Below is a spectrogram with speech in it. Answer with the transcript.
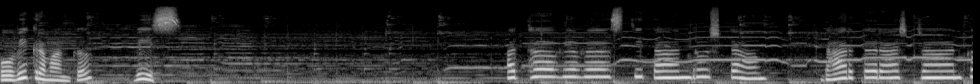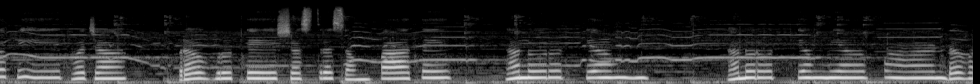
ओवी क्रमांक वीस. अथ व्यवस्थितान दृष्टा धार्तराष्ट्रान् कपीध्वजा प्रवृत्ते शस्त्रसम्पाते धनुरुद्यम धनुरुद्यम्य पाण्डव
